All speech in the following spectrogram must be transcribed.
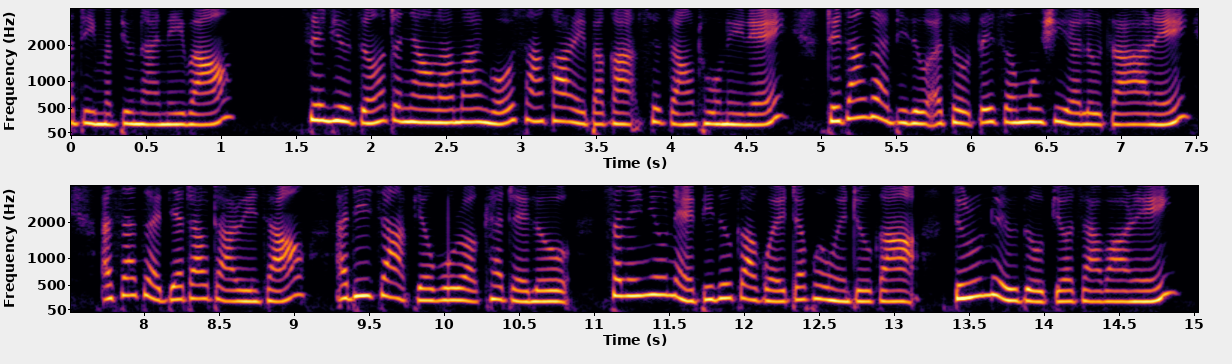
အတိမပြုနိုင်သေးပါဘူး။ စင်ဖြူကျွန်းတညောင်လမ်းပိုင်းကိုစားကားတွေဘက်ကစစ်ကြောင်းထိုးနေတယ်။ဒေသခံပြည်သူအချို့သိဆုံးမှုရှိတယ်လို့ကြားရတယ်။အဆက်အသွယ်ပြတ်တောက်တာတွေကြောင့်အတိအကျပြောဖို့တော့ခက်တယ်လို့ဆလင်းမျိုးနယ်ပြည်သူ့ကာကွယ်တပ်ဖွဲ့ဝင်တို့ကလူလူနေဦးတို့ပြောကြပါရယ်။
